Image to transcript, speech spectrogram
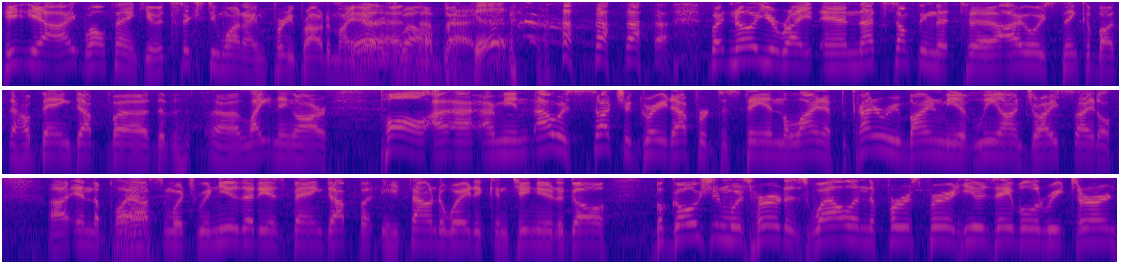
he, yeah, I, well, thank you. It's 61. I'm pretty proud of my Yeah, hair as that's well. not bad. Good. but no, you're right, and that's something that uh, I always think about how banged up uh, the uh, Lightning are. Paul, I, I, I mean, that was such a great effort to stay in the lineup. It kind of reminded me of Leon Draisaitl uh, in the playoffs, in which we knew that he was banged up, but he found a way to continue to go. Bogosian was hurt as well in the first period. He was able to return.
